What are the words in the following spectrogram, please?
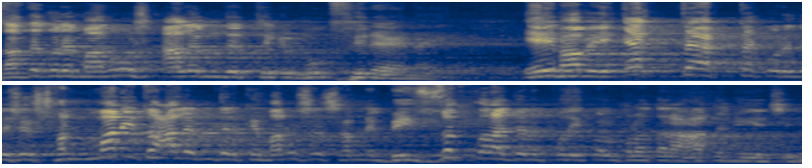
যাতে করে মানুষ আলেমদের থেকে মুখ ফিরে নেয়। এইভাবে একটা একটা করে দেশের সম্মানিত আলেমদেরকে মানুষের সামনে বেইজ্জত করার জন্য পরিকল্পনা তারা হাতে নিয়েছিল।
